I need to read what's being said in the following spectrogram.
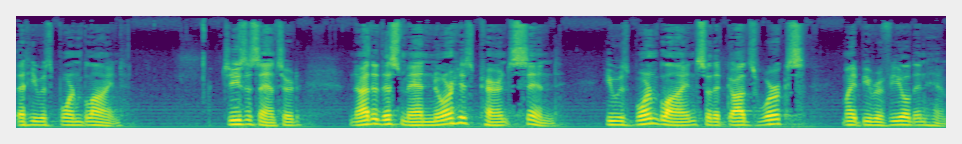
that he was born blind? Jesus answered, Neither this man nor his parents sinned. He was born blind so that God's works might be revealed in him.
